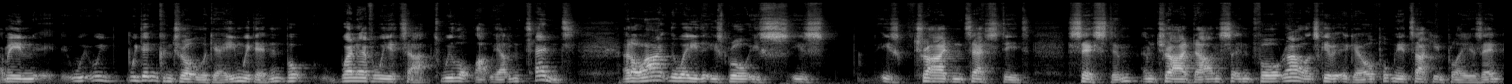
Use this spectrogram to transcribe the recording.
I mean, we, we we didn't control the game. We didn't, but whenever we attacked, we looked like we had intent. And I like the way that he's brought his his his tried and tested system and tried that and, and thought, right, let's give it a go. I'll put my attacking players in,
